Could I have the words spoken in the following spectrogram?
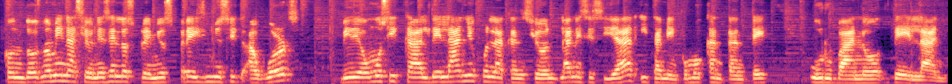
con dos nominaciones en los premios Praise Music Awards video musical del año con la canción La Necesidad y también como cantante urbano del año.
